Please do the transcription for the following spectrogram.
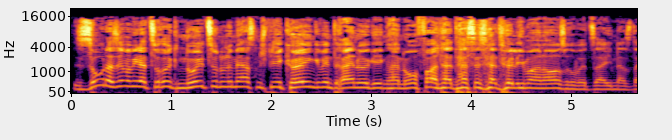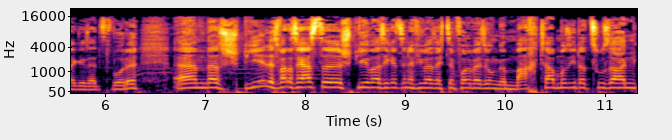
So, da sind wir wieder zurück. 0 zu 0 im ersten Spiel. Köln gewinnt 3-0 gegen Hannover. Na, das ist natürlich mal ein Ausrufezeichen, das da gesetzt wurde. Ähm, das Spiel, das war das erste Spiel, was ich jetzt in der FIFA 16 Vollversion gemacht habe, muss ich dazu sagen.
